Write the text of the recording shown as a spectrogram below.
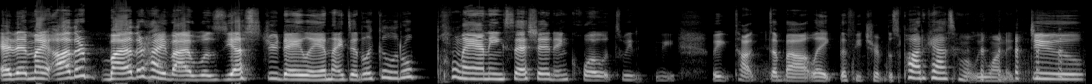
And then my other my other high vibe was yesterday, Leigh and I did like a little planning session in quotes. We we we talked about like the future of this podcast and what we want to do.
